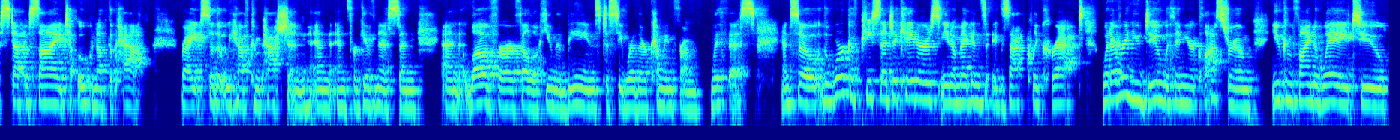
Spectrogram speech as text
step aside to open up the path right? So that we have compassion and, and forgiveness and, and love for our fellow human beings to see where they're coming from with this. And so the work of peace educators, you know, Megan's exactly correct. Whatever you do within your classroom, you can find a way to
